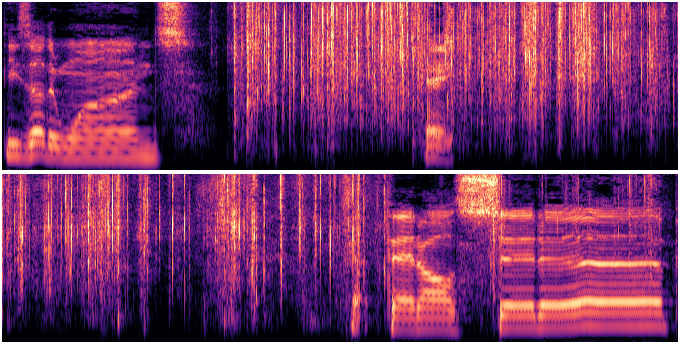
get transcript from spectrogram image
these other ones. Okay. Got that all set up.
